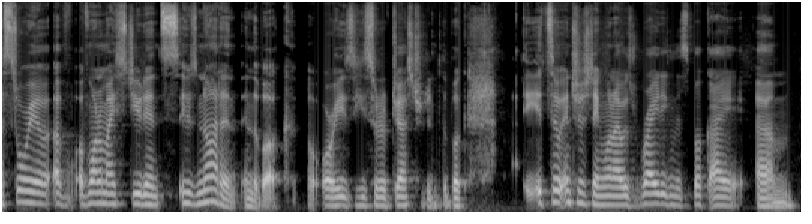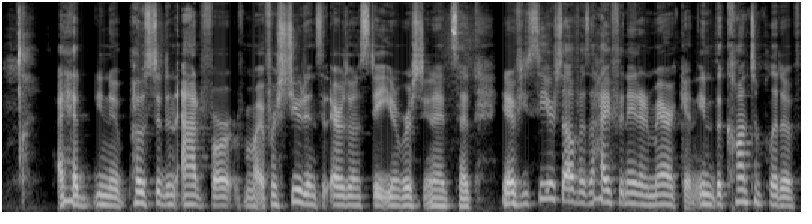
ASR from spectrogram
a story of, of, one of my students who's not in, in the book, or he's he's sort of gestured into the book. It's so interesting. When I was writing this book, I um, I had, you know, posted an ad for for, my, for students at Arizona State University, and I had said, you know, if you see yourself as a hyphenated American, you know, the contemplative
